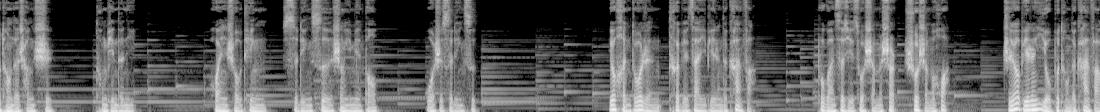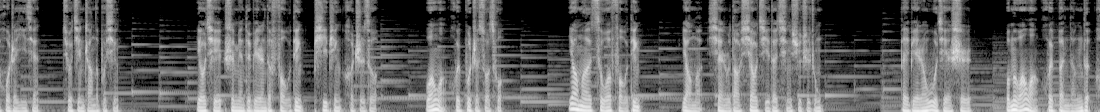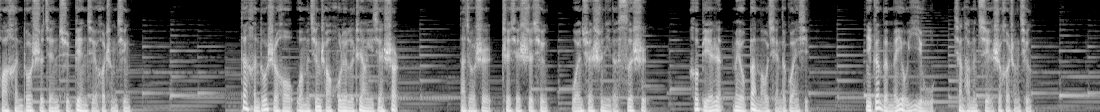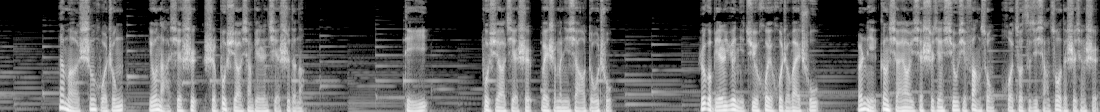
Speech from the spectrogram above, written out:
不同的城市，同频的你。欢迎收听四零四声音面包，我是四零四。有很多人特别在意别人的看法，不管自己做什么事儿、说什么话，只要别人一有不同的看法或者意见，就紧张的不行。尤其是面对别人的否定、批评和指责，往往会不知所措，要么自我否定，要么陷入到消极的情绪之中。被别人误解时，我们往往会本能的花很多时间去辩解和澄清。但很多时候，我们经常忽略了这样一件事儿，那就是这些事情完全是你的私事，和别人没有半毛钱的关系，你根本没有义务向他们解释和澄清。那么，生活中有哪些事是不需要向别人解释的呢？第一，不需要解释为什么你想要独处。如果别人约你聚会或者外出，而你更想要一些时间休息放松或做自己想做的事情时，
